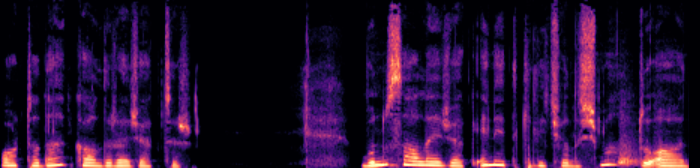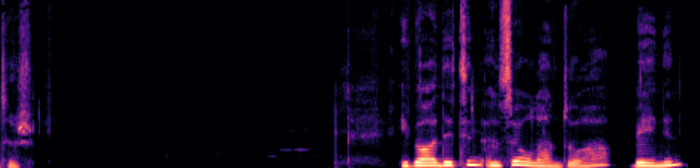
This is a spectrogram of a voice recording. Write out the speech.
ortadan kaldıracaktır. Bunu sağlayacak en etkili çalışma duadır. İbadetin özü olan dua, beynin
